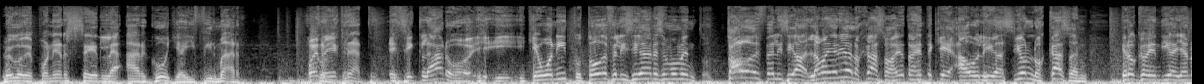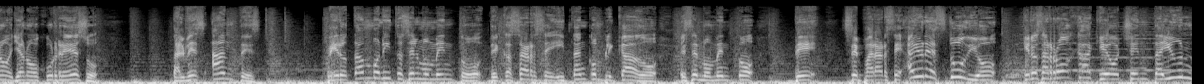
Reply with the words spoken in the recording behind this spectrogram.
luego de ponerse la argolla y firmar. Bueno, y- eh, sí, claro, y, y- y qué bonito, todo es felicidad en ese momento, todo es felicidad. La mayoría de los casos, hay otra gente que a obligación los casan. Creo que hoy en día ya no, ya no ocurre eso. Tal vez antes, pero tan bonito es el momento de casarse y tan complicado es el momento de separarse. Hay un estudio que nos arroja que 81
